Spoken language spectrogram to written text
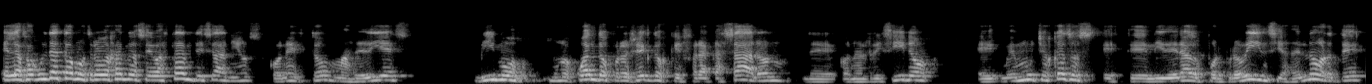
En la facultad estamos trabajando hace bastantes años con esto, más de 10, vimos unos cuantos proyectos que fracasaron con el ricino, eh, en muchos casos este, liderados por provincias del norte,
